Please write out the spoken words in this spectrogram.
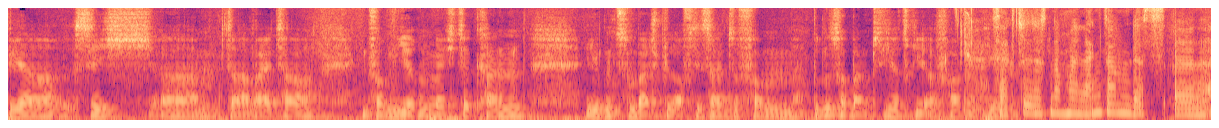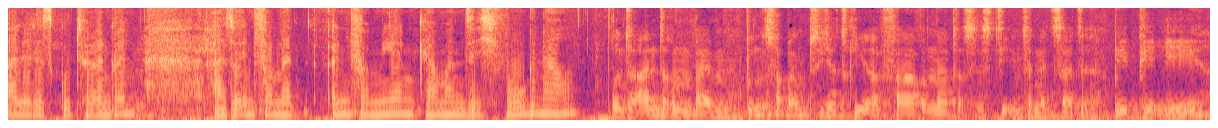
Wer sich ähm, da weiter informieren möchte, kann eben zum Beispiel auf die Seite vom Bundesverband Psychiatrie erfahren gehen. Sagst du das nochmal langsam, dass äh, alle das gut hören können? Also informieren kann man sich wo genau? Unter anderem beim Bundesverband Psychiatrie erfahren. Das ist die Internetseite bpe-online.de.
